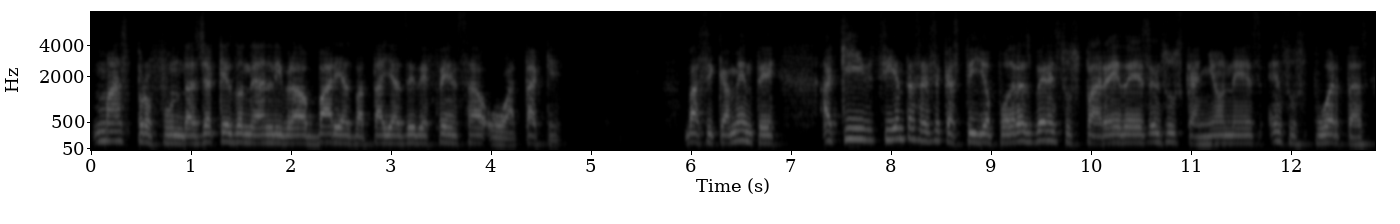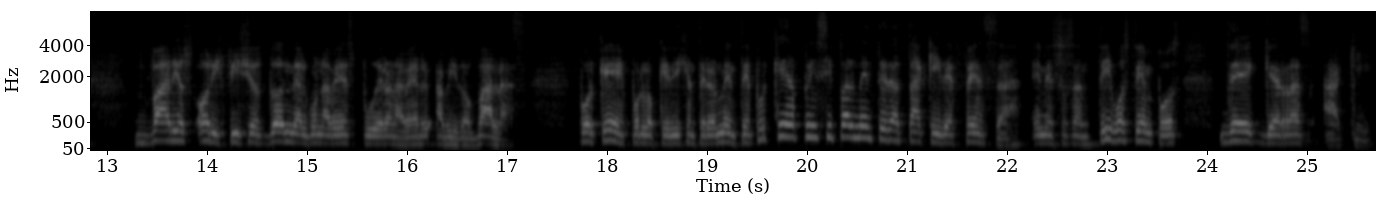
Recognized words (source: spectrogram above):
más profundas, ya que es donde han librado varias batallas de defensa o ataque. Básicamente, aquí si entras a ese castillo podrás ver en sus paredes, en sus cañones, en sus puertas, varios orificios donde alguna vez pudieron haber habido balas. ¿Por qué? Por lo que dije anteriormente, porque era principalmente de ataque y defensa en esos antiguos tiempos de guerras aquí.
